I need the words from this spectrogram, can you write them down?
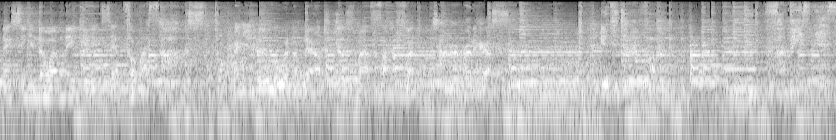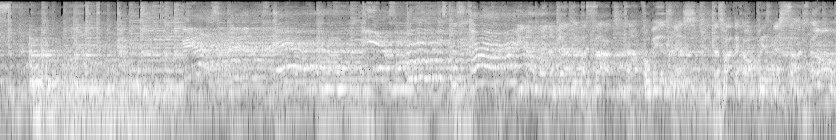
Next thing you know, I'm naked except for my socks. And you know when I'm down to just my socks, I'm right here. It's time for like all business sucks. Uh.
